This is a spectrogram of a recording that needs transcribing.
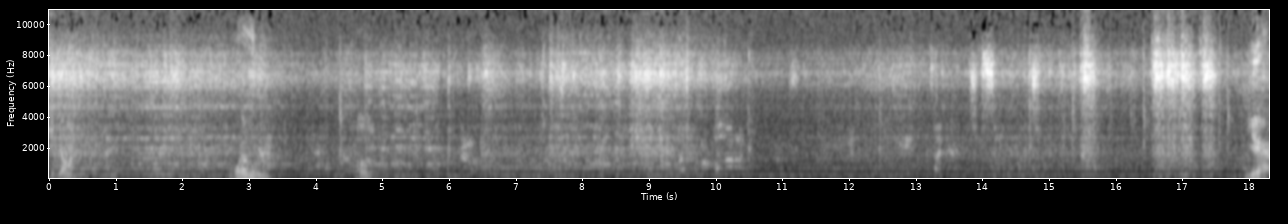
Keep going. Woo. Oh. Yeah.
